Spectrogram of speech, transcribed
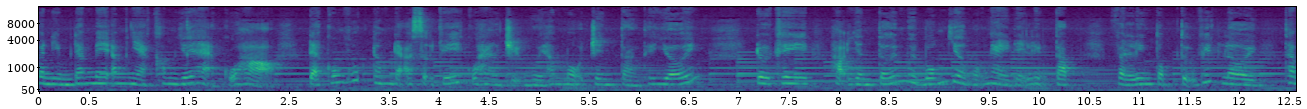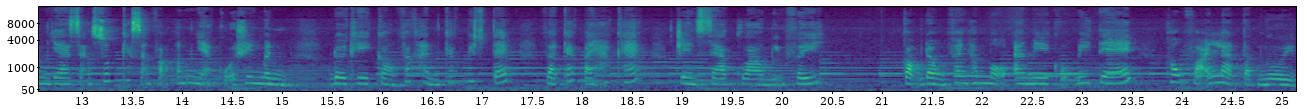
và niềm đam mê âm nhạc không giới hạn của họ đã cuốn hút đông đảo sự chú ý của hàng triệu người hâm mộ trên toàn thế giới. Đôi khi, họ dành tới 14 giờ mỗi ngày để luyện tập và liên tục tự viết lời, tham gia sản xuất các sản phẩm âm nhạc của riêng mình, đôi khi còn phát hành các mixtape và các bài hát khác trên SoundCloud miễn phí. Cộng đồng fan hâm mộ ARMY của BTS không phải là tập người,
